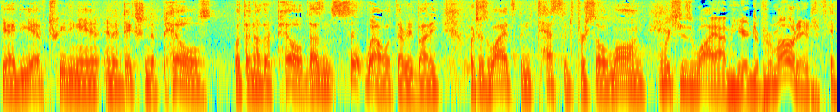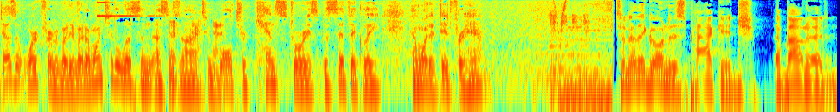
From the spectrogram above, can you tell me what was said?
The idea of treating a- an addiction to pills with another pill doesn't sit well with everybody, which is why it's been tested for so long. Which is why I'm here to promote it. It doesn't work for everybody, but I want you to listen, uh, Suzanne, to Walter Kent's story specifically and what it did for him. So now they go into this package about a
